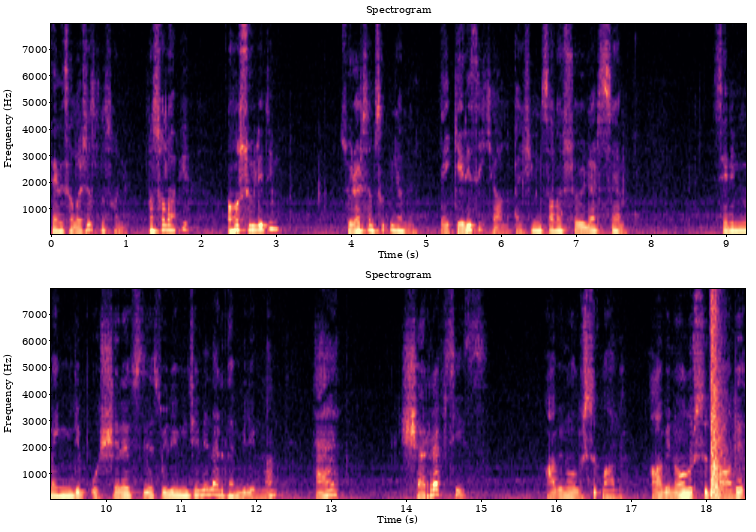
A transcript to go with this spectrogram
seni salacağız mı sonra? Nasıl abi? Ama söyledim. Söylersem sıkmayacağım dedim. Ya geri zekalı ben şimdi sana söylersem senin ben gidip o şerefsize söyleyemeyeceğini nereden bileyim lan? He? Şerefsiz. Abi ne olur sıkma abi. Abi ne olur sıkma abi.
